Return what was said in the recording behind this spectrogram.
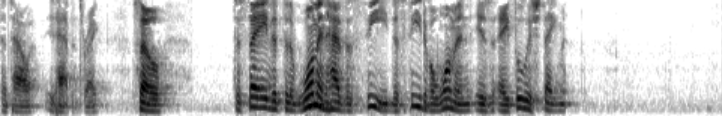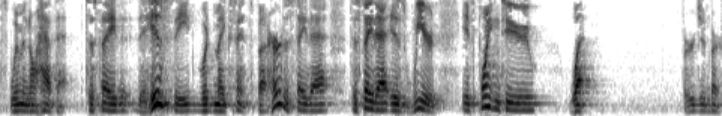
That's how it happens, right? So, to say that the woman has a seed, the seed of a woman, is a foolish statement. Women don't have that. To say that his seed would make sense, but her to say that to say that is weird. It's pointing to what? Virgin birth.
